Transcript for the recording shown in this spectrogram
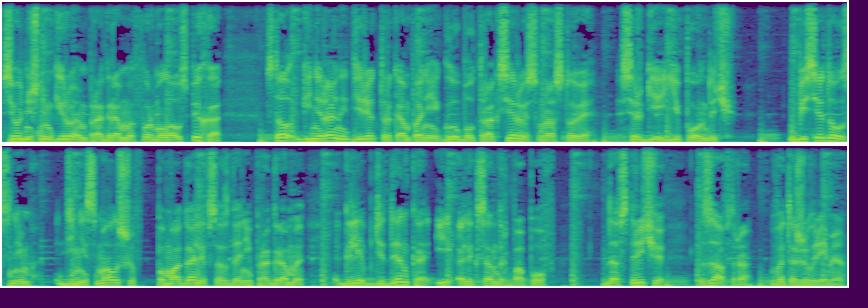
сегодняшним героем программы «Формула успеха» стал генеральный директор компании Global Truck Service в Ростове Сергей Япондыч – Беседовал с ним Денис Малышев, помогали в создании программы Глеб Диденко и Александр Попов. До встречи завтра в это же время.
